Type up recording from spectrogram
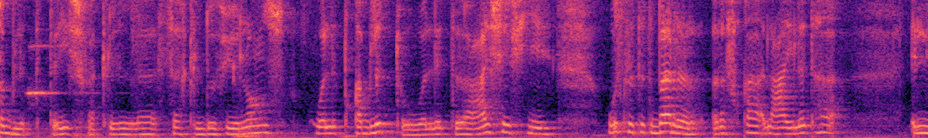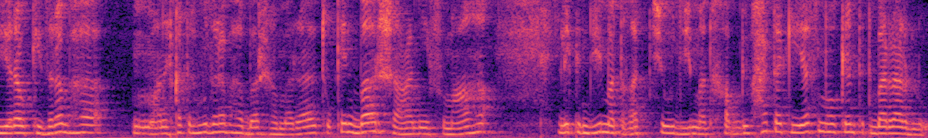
قبلت تعيش هاك ال cercle de violence ولات قبلته ولات عايشة فيه. وصلت تبرر رفقة لعائلتها اللي راو كي ضربها يعني خاطر هو ضربها برشا مرات وكان برشا عنيف معاها. لكن ديما تغطي وديما تخبي وحتى كي يسمعوا كانت تبرر له.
